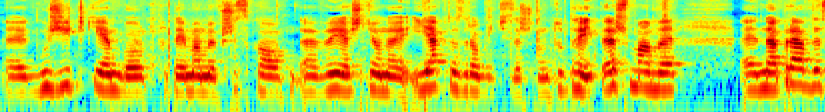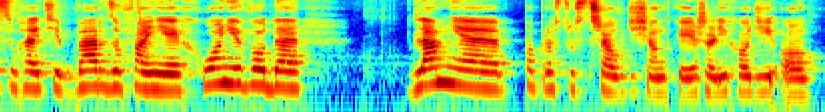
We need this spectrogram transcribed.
e, guziczkiem, bo tutaj mamy wszystko e, wyjaśnione, jak to zrobić. Zresztą tutaj też mamy. E, Naprawdę, słuchajcie, bardzo fajnie chłonie wodę. Dla mnie po prostu strzał w dziesiątkę, jeżeli chodzi o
